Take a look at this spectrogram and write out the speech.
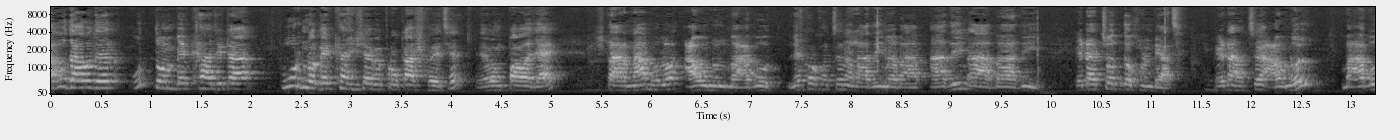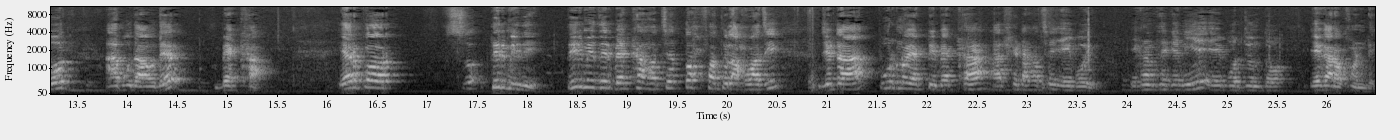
আবু দাউদের উত্তম ব্যাখ্যা যেটা পূর্ণ ব্যাখ্যা হিসাবে প্রকাশ হয়েছে এবং পাওয়া যায়, তার নাম হলো আউনুল মাহবুদ লেখক হচ্ছেন আল আদিম আদিম আবাদি। এটা চোদ্দ খণ্ডে আছে। এটা হচ্ছে আউনুল মাহবুদ আবু দাউদের ব্যাখ্যা। এরপর তিরমিজি তিরমিজির ব্যাখ্যা হচ্ছে তহফাতুল আহওয়াজি। যেটা পূর্ণ একটি ব্যাখ্যা, আর সেটা হচ্ছে এই বই। এখান থেকে নিয়ে এই পর্যন্ত এগারো খণ্ডে।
